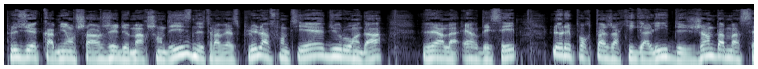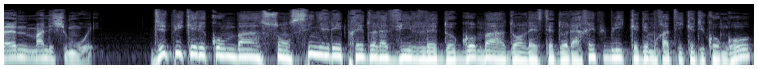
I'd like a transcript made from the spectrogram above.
Plusieurs camions chargés de marchandises ne traversent plus la frontière du Rwanda vers la RDC. Le reportage à Kigali de Jean Damasen Manishimwe. Depuis que les combats sont signalés près de la ville de Goma dans l'est de la République démocratique du Congo,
